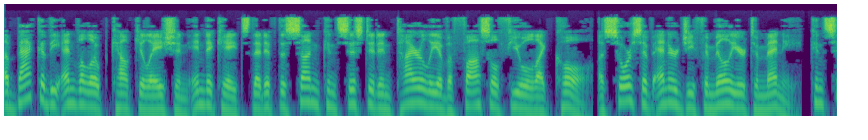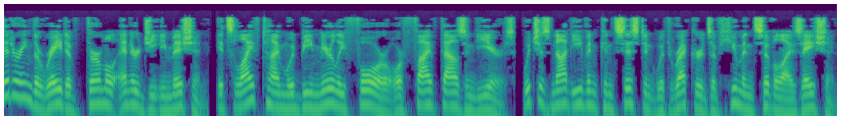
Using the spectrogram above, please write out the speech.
A back-of-the-envelope calculation indicates that if the Sun consisted entirely of a fossil fuel like coal a source of energy familiar to many, considering the rate of thermal energy emission, its lifetime would be merely four or five thousand years, which is not even consistent with records of human civilization.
